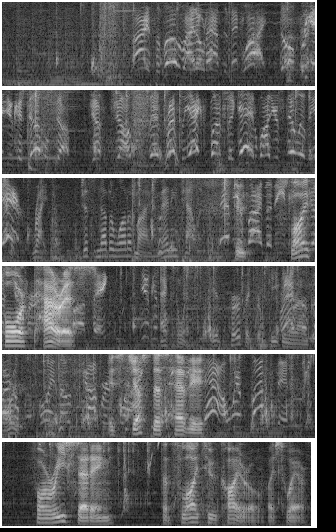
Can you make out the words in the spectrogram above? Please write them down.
Another one of my many talents. Dude, Sly adjust 4 your perspective Paris. on things, you can Excellent. It's perfect for peeking the around corners. Boy, those choppers It's just as heavy Now we're busted. for resetting than Sly to Cairo, I swear.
